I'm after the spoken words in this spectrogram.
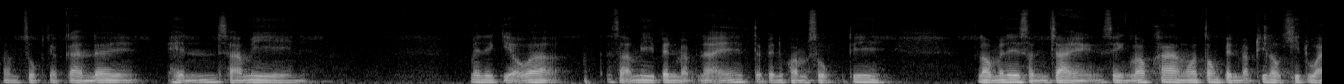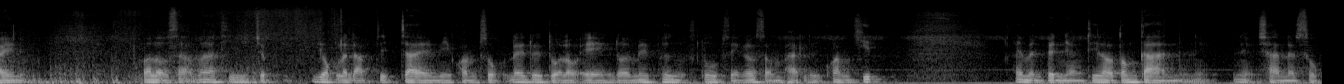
ความสุขจากการได้ เห็นสามี ไม่ได้เกี่ยวว่าสามีเป็นแบบไหน แต่เป็นความสุขที่เราไม่ได้สนใจสิ่งรอบข้างว่าต้องเป็นแบบที่เราคิดไว้เพราะเราสามารถที่จะยกระดับจิตใจมีความสุขได้ด้วยตัวเราเอง โดยไม่พึ่งรูปเสียงรสสัมผัสหรือความคิด ให้มันเป็นอย่างที่เราต้องการเนี่ยเนี่ยชาณสุข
